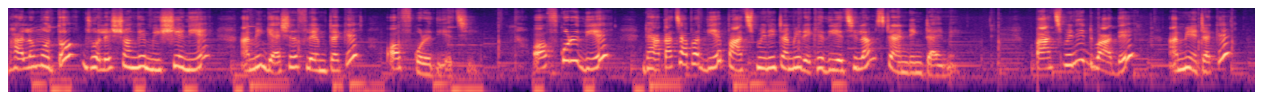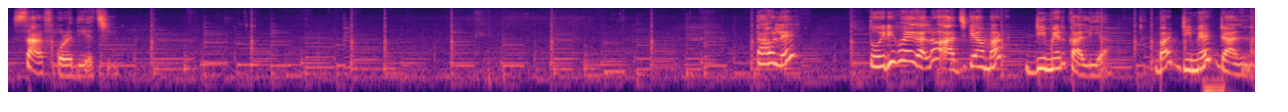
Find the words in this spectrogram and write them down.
ভালো মতো ঝোলের সঙ্গে মিশিয়ে নিয়ে আমি গ্যাসের ফ্লেমটাকে অফ করে দিয়েছি। অফ করে দিয়ে ঢাকা চাপা দিয়ে পাঁচ মিনিট আমি রেখে দিয়েছিলাম স্ট্যান্ডিং টাইমে। পাঁচ মিনিট বাদে আমি এটাকে সার্ভ করে দিয়েছি। তাহলে তৈরি হয়ে গেল আজকে আমার ডিমের কালিয়া বা ডিমের ডালনা।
